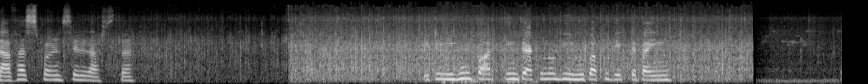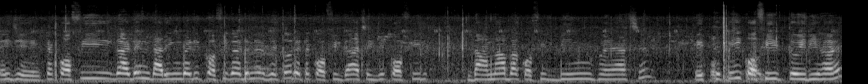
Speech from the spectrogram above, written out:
লাভাস পয়েন্টসের রাস্তা। এটা ইমু পার্ক, কিন্তু এখনও অব্দি ইমু পাখি দেখতে পাইনি। এই যে এটা কফি গার্ডেন দারিংবাড়ি কফি গার্ডেনের ভেতর এটা কফি গাছ এই যে কফির দানা বা কফির ডিম হয়ে আছে। এর থেকেই কফি তৈরি হয়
